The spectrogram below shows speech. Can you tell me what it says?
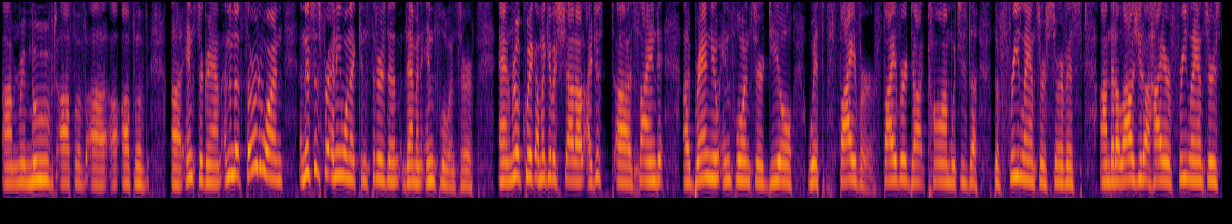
um, removed off of uh, off of uh, Instagram Instagram. And then the third one, and this is for anyone that considers them, them an influencer. And real quick, I'm gonna give a shout out. I just uh, signed a brand new influencer deal with Fiverr, Fiverr.com, which is the, the freelancer service um, that allows you to hire freelancers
